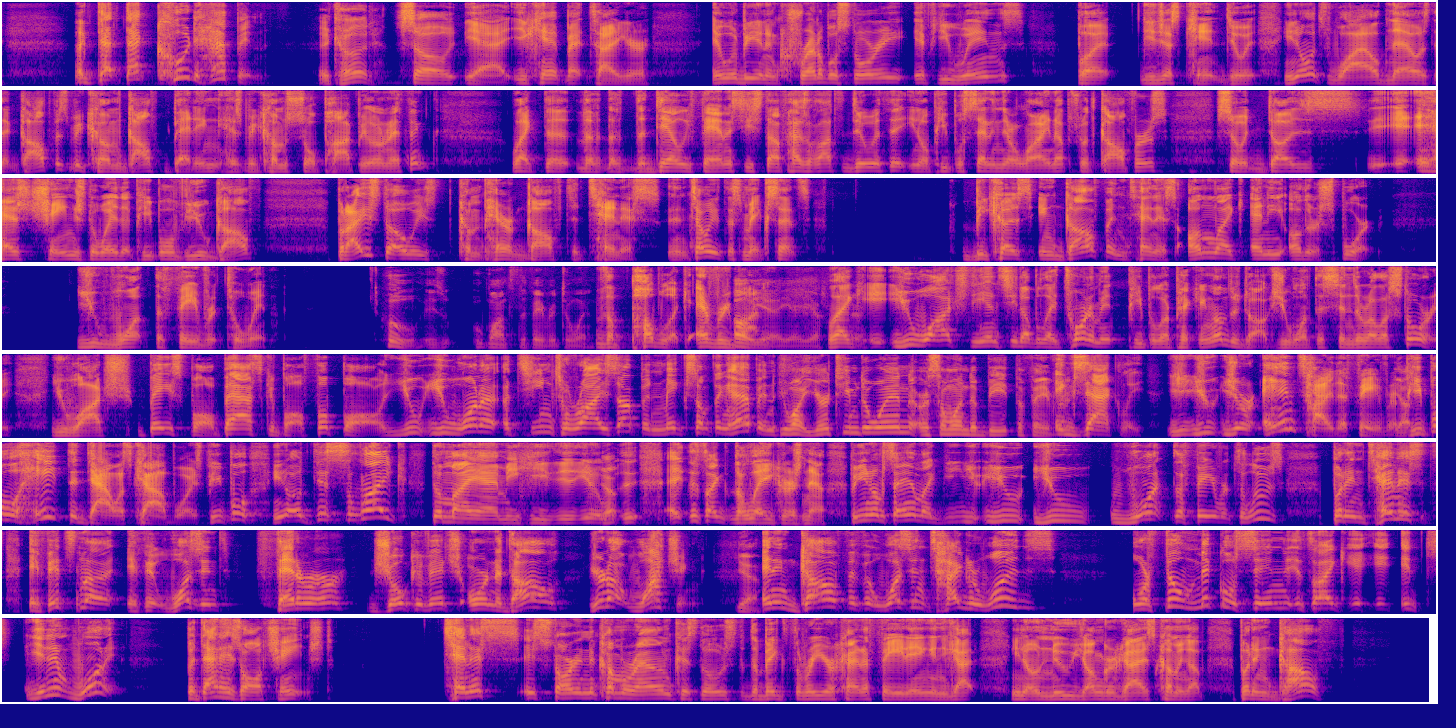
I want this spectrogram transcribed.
Like that, that could happen. it could. So yeah, you can't bet Tiger. It would be an incredible story if he wins, but you just can't do it. You know what's wild now is that golf has become golf betting has become so popular, and I think like the the the, the daily fantasy stuff has a lot to do with it. You know, people setting their lineups with golfers, so it does it, it has changed the way that people view golf. But I used to always compare golf to tennis, and tell me if this makes sense. Because in golf and tennis, unlike any other sport, you want the favorite to win. Who is who wants the favorite to win? The public, everybody. Oh, yeah, yeah, yeah. Like sure. you watch the NCAA tournament, people are picking underdogs. You want the Cinderella story. You watch baseball, basketball, football. You you want a, a team to rise up and make something happen. you want your team to win or someone to beat the favorite? Exactly. You, you you're anti the favorite. Yep. People hate the Dallas Cowboys. People, you know, dislike the Miami Heat. You know, it's like the Lakers now. But you know what I'm saying? Like you you you want the favorite to lose. But in tennis, if it's not, if it wasn't Federer, Djokovic, or Nadal, you're not watching. Yeah. And in golf, if it wasn't Tiger Woods or Phil Mickelson, it's like it, it, it's you didn't want it. But that has all changed tennis is starting to come around because those the big three are kind of fading and you got you know new younger guys coming up but in golf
